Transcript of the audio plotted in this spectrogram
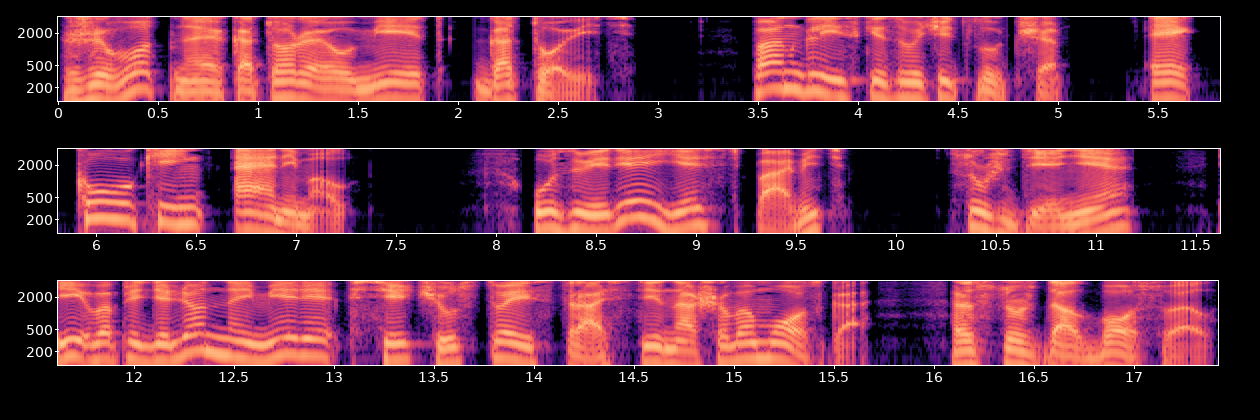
животное, которое умеет готовить. По-английски звучит лучше «a cooking animal». У зверей есть память, суждение и в определенной мере все чувства и страсти нашего мозга, рассуждал Босуэлл,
